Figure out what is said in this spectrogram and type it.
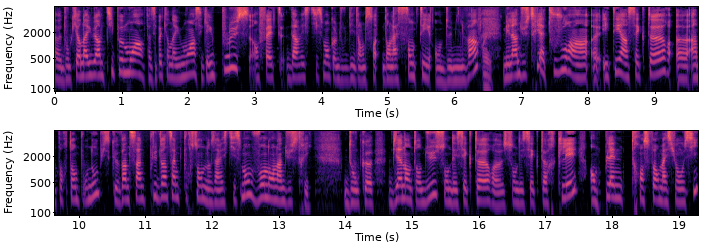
Euh, donc il y en a eu un petit peu moins. Enfin, c'est pas qu'il y en a eu moins, c'est qu'il y a eu plus en fait d'investissements, comme je vous le dis, dans, dans la santé en 2020. Mais l'industrie a toujours euh, été un secteur euh, important pour nous, puisque 25, plus de 25% de nos investissements vont dans l'industrie. Donc, bien entendu, sont des secteurs, sont des secteurs clés en pleine transformation aussi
